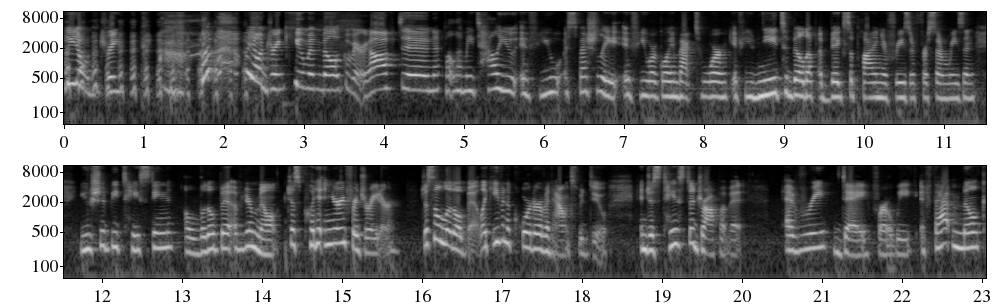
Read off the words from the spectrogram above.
We don't drink we don't drink human milk very often. But let me tell you if you especially if you are going back to work, if you need to build up a big supply in your freezer for some reason, you should be tasting a little bit of your milk. Just put it in your refrigerator. Just a little bit, like even a quarter of an ounce would do, and just taste a drop of it every day for a week. If that milk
